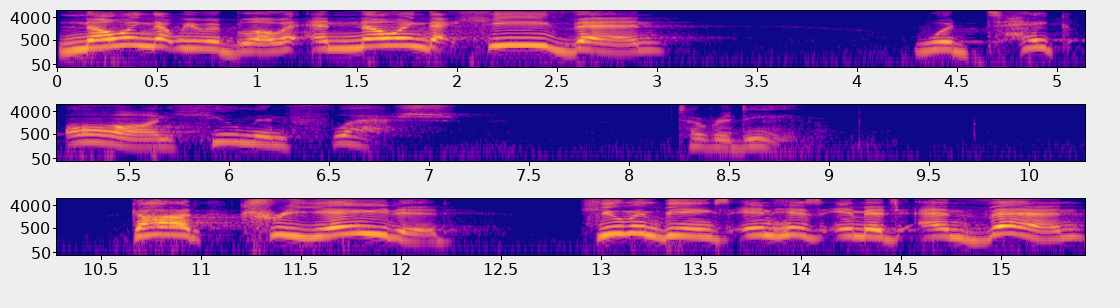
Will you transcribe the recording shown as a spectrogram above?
knowing that we would blow it, and knowing that He then would take on human flesh to redeem. God created human beings in his image, and then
